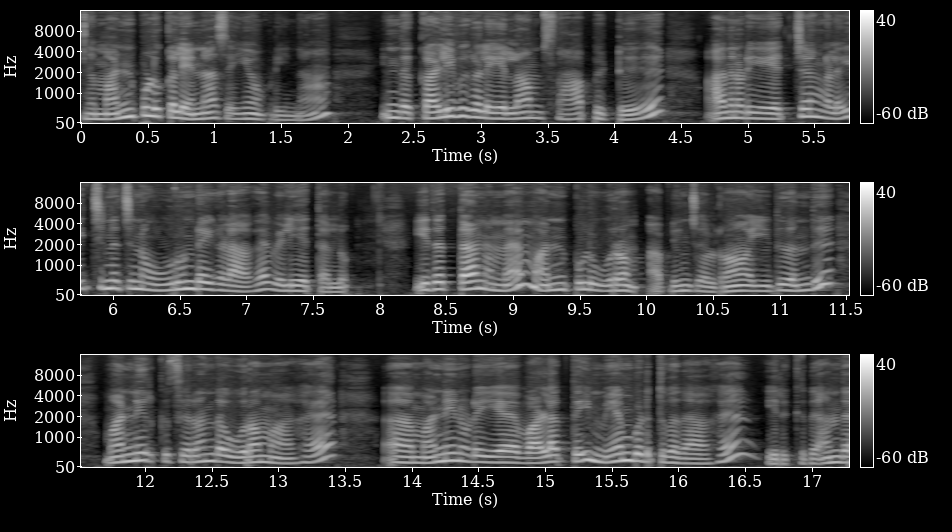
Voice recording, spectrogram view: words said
இந்த மண்புழுக்கள் என்ன செய்யும் அப்படின்னா இந்த கழிவுகளை எல்லாம் சாப்பிட்டு அதனுடைய எச்சங்களை சின்ன சின்ன உருண்டைகளாக வெளியே தள்ளும். இதைத்தான் நம்ம மண்புழு உரம் அப்படின்னு சொல்கிறோம் இது வந்து மண்ணிற்கு சிறந்த உரமாக மண்ணினுடைய வளத்தை மேம்படுத்துவதாக இருக்குது. அந்த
